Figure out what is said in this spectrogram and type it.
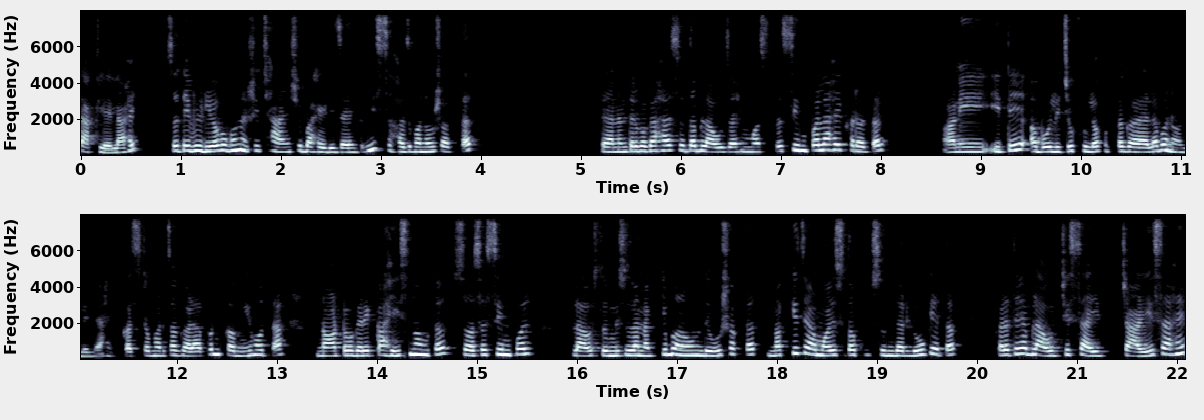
टाकलेला आहे. सो ते व्हिडिओ बघून अशी छानशी बाही डिझाईन तुम्ही सहज बनवू शकतात. त्यानंतर बघा हा सुद्धा ब्लाऊज आहे. मस्त सिंपल आहे खरं तर. आणि इथे अबोलीचे फुलं फक्त गळ्याला बनवलेले आहेत. कस्टमरचा गळा पण कमी होता. नॉट वगैरे काहीच नव्हतं. सो असं सिंपल ब्लाऊज तुम्ही सुद्धा नक्की बनवून देऊ शकतात. नक्कीच यामुळे सुद्धा खूप सुंदर लुक येतं. खरं तर ह्या ब्लाऊजची साईज चाळीस आहे.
